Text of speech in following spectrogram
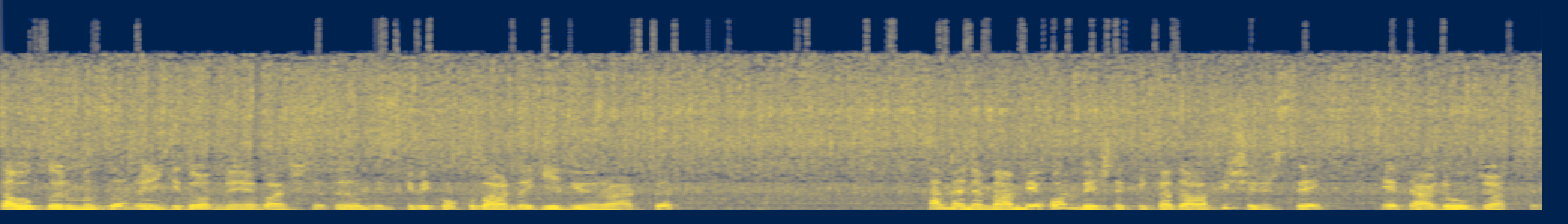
Tavuklarımızın rengi dönmeye başladı. Mis gibi kokular da geliyor artık. Hemen hemen bir 15 dakika daha pişirirsek yeterli olacaktır.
